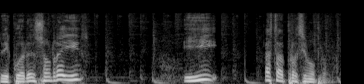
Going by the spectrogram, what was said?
Recuerden sonreír y hasta el próximo programa.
